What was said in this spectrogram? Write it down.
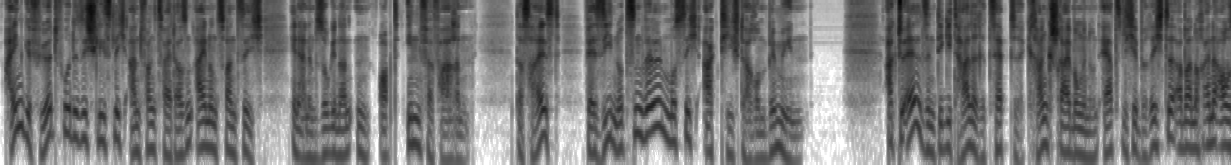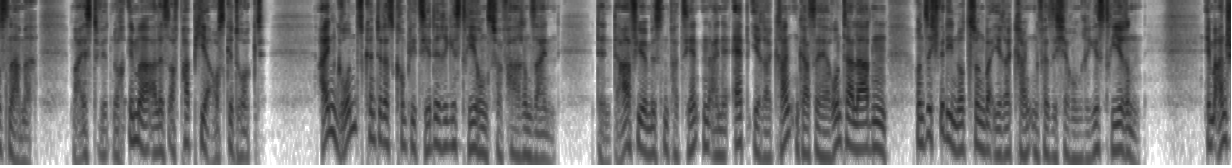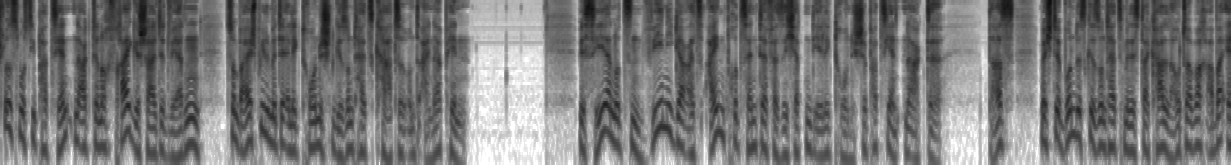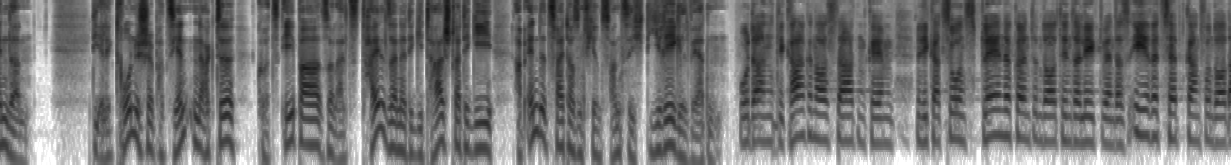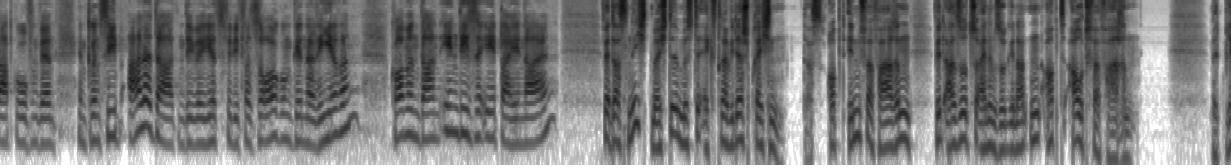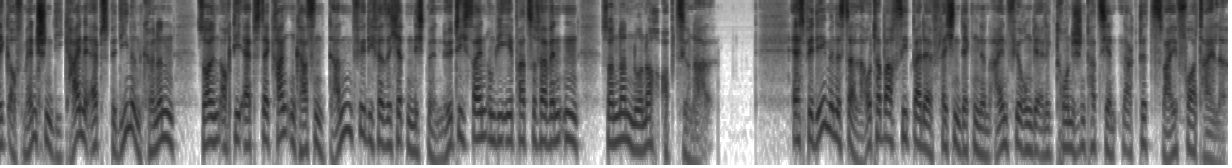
Eingeführt wurde sie schließlich Anfang 2021 in einem sogenannten Opt-in-Verfahren. Das heißt, wer sie nutzen will, muss sich aktiv darum bemühen. Aktuell sind digitale Rezepte, Krankschreibungen und ärztliche Berichte aber noch eine Ausnahme. Meist wird noch immer alles auf Papier ausgedruckt. Ein Grund könnte das komplizierte Registrierungsverfahren sein. Denn dafür müssen Patienten eine App ihrer Krankenkasse herunterladen und sich für die Nutzung bei ihrer Krankenversicherung registrieren. Im Anschluss muss die Patientenakte noch freigeschaltet werden, zum Beispiel mit der elektronischen Gesundheitskarte und einer PIN. Bisher nutzen weniger als ein Prozent der Versicherten die elektronische Patientenakte. Das möchte Bundesgesundheitsminister Karl Lauterbach aber ändern. Die elektronische Patientenakte, kurz EPA, soll als Teil seiner Digitalstrategie ab Ende 2024 die Regel werden. Wo dann die Krankenhausdaten kämen, Medikationspläne könnten dort hinterlegt werden, das E-Rezept kann von dort abgerufen werden. Im Prinzip alle Daten, die wir jetzt für die Versorgung generieren, kommen dann in diese EPA hinein. Wer das nicht möchte, müsste extra widersprechen. Das Opt-in-Verfahren wird also zu einem sogenannten Opt-out-Verfahren. Mit Blick auf Menschen, die keine Apps bedienen können, sollen auch die Apps der Krankenkassen dann für die Versicherten nicht mehr nötig sein, um die EPA zu verwenden, sondern nur noch optional. SPD-Minister Lauterbach sieht bei der flächendeckenden Einführung der elektronischen Patientenakte zwei Vorteile.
